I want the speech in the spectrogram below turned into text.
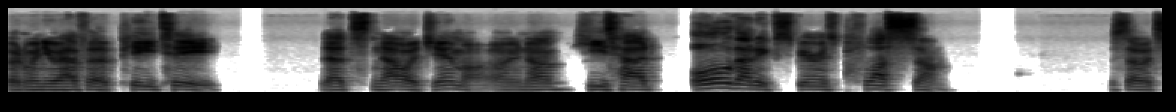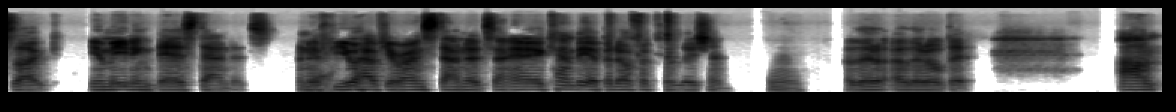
But when you have a PT that's now a gym owner, he's had all that experience plus some. So it's like you're meeting their standards. And yeah. if you have your own standards, eh, it can be a bit of a collision, mm. a little, a little bit. Um,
